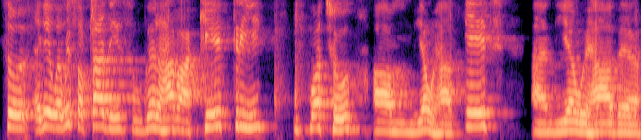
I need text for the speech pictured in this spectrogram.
So again, when we subtract this, we're going to have our K3 equal to, um, here we have 8, and here we have uh,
